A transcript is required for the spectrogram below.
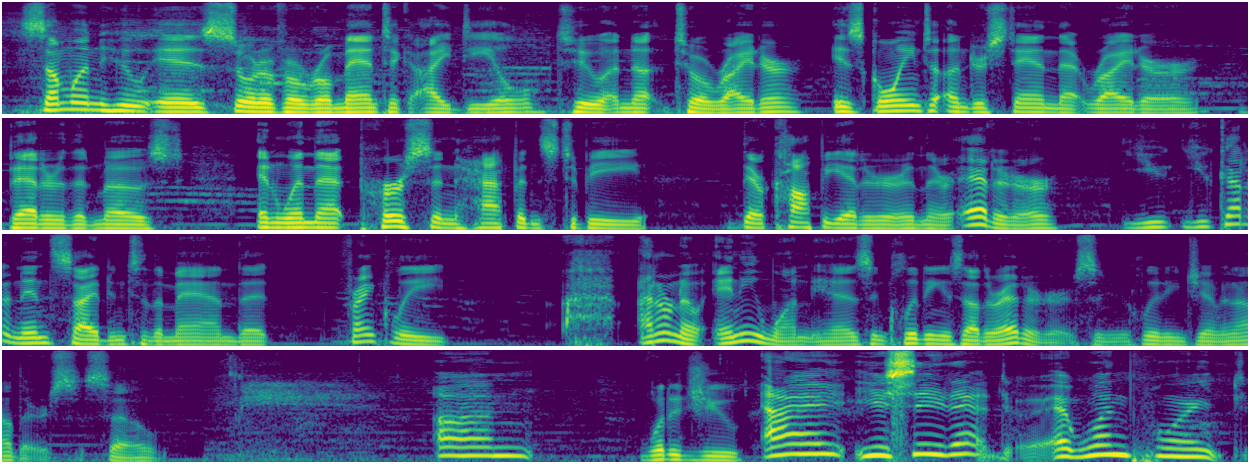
Someone who is sort of a romantic ideal to a to a writer is going to understand that writer better than most. And when that person happens to be their copy editor and their editor, you you got an insight into the man that, frankly, I don't know anyone is, including his other editors, including Jim and others. So, Um, what did you? I, you see that at one point,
